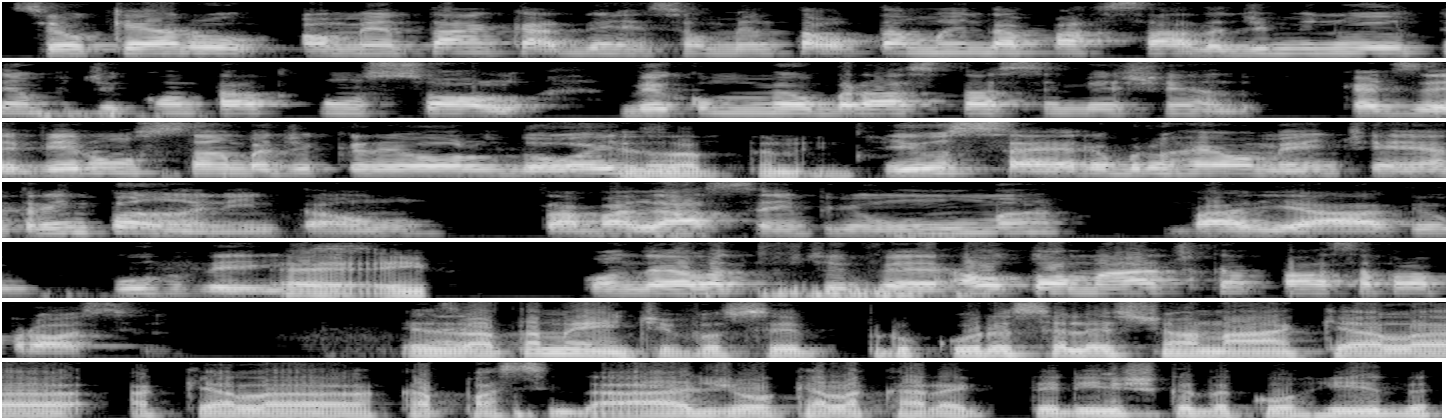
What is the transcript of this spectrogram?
se eu quero aumentar a cadência, aumentar o tamanho da passada, diminuir o tempo de contato com o solo, ver como meu braço está se mexendo, quer dizer, vira um samba de crioulo doido Exatamente. e o cérebro realmente entra em pane. Então, trabalhar sempre uma variável por vez. É, é... Quando ela estiver automática, passa para a próxima. Exatamente, você procura selecionar aquela, aquela capacidade ou aquela característica da corrida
